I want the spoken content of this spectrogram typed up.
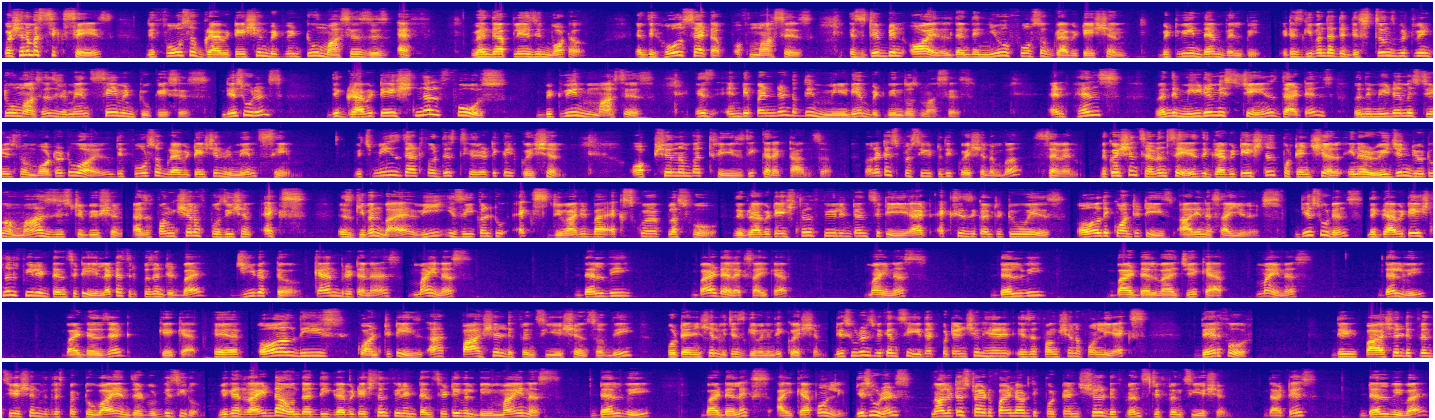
Question number 6 says the force of gravitation between two masses is F when they are placed in water. If the whole setup of masses is dipped in oil then the new force of gravitation between them will be. It is given that the distance between two masses remains same in two cases. Dear students, the gravitational force between masses is independent of the medium between those masses and hence when the medium is changed that is when the medium is changed from water to oil the force of gravitation remains same which means that for this theoretical question option number 3 is the correct answer. Now let us proceed to the question number 7. The question 7 says the gravitational potential in a region due to a mass distribution as a function of position x is given by V is equal to x divided by x square plus 4. The gravitational field intensity at x is equal to 2 is. All the quantities are in SI units. Dear students, the gravitational field intensity let us represent it by g vector can be written as minus del V by del x i cap minus del V by del y j cap minus del V by del z k cap. Here all these quantities are partial differentiations of the potential which is given in the question. Dear students we can see that potential here is a function of only x therefore the partial differentiation with respect to y and z would be 0. We can write down that the gravitational field intensity will be minus del v by del x i cap only. Dear students, now let us try to find out the potential difference differentiation that is del v by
